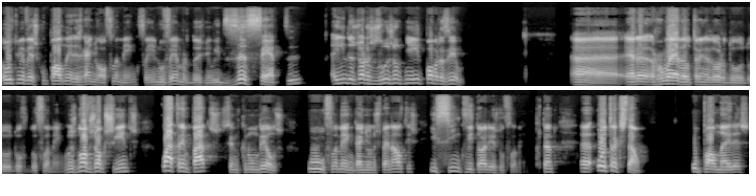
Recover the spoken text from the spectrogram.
A última vez que o Palmeiras ganhou ao Flamengo foi em novembro de 2017, ainda Jorge Jesus não tinha ido para o Brasil. Uh, era Rueda o treinador do, do, do, do Flamengo. Nos nove jogos seguintes, Quatro empates, sendo que num deles o Flamengo ganhou nos penaltis, e cinco vitórias do Flamengo. Portanto, uh, outra questão. O Palmeiras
